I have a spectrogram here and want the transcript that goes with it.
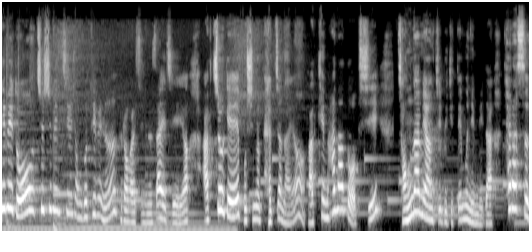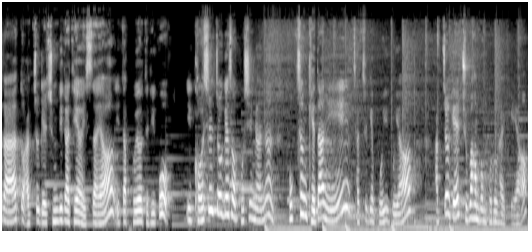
TV도 70인치 정도 TV는 들어갈 수 있는 사이즈예요. 앞쪽에 보시면 밝잖아요. 막힘 하나도 없이 정남향 집이기 때문입니다. 테라스가 또 앞쪽에 준비가 되어 있어요. 이따 보여드리고 이 거실 쪽에서 보시면은 복층 계단이 좌측에 보이고요. 앞쪽에 주방 한번 보러 갈게요.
